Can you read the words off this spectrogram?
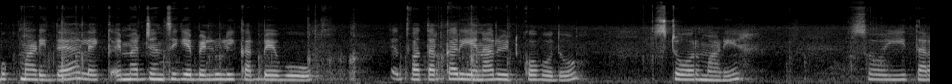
ಬುಕ್ ಮಾಡಿದ್ದೆ ಲೈಕ್ ಎಮರ್ಜೆನ್ಸಿಗೆ ಬೆಳ್ಳುಳ್ಳಿ ಕರಿಬೇವು ಅಥವಾ ತರಕಾರಿ ಏನಾದ್ರು ಇಟ್ಕೋಬೋದು ಸ್ಟೋರ್ ಮಾಡಿ. ಸೊ ಈ ಥರ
